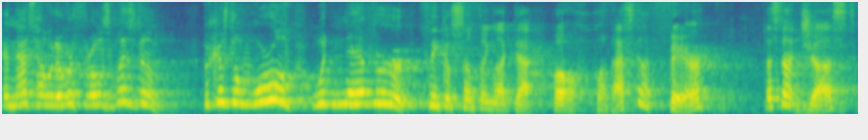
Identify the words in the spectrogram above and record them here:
And that's how it overthrows wisdom. Because the world would never think of something like that. Oh, well, that's not fair. That's not just.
